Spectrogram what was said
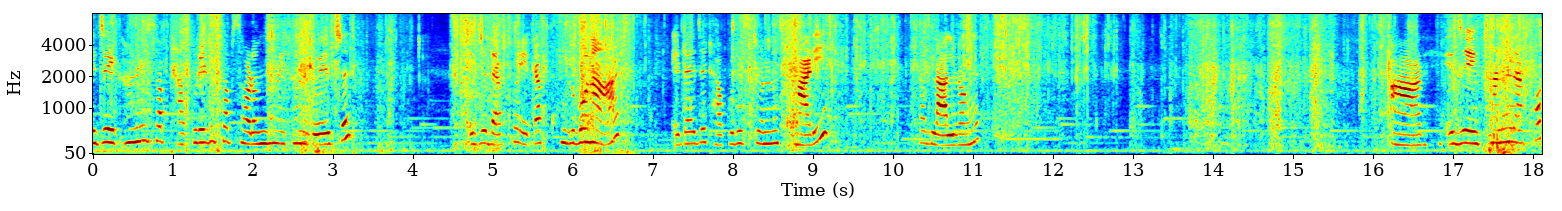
এই যে এখানে সব ঠাকুরেরই সব সরঞ্জাম এখানে রয়েছে। এই যে দেখো, এটা খুলবো না আর। এটা এই যে ঠাকুরের জন্য শাড়ি, তার লাল রঙের। আর এই যে এখানে দেখো,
